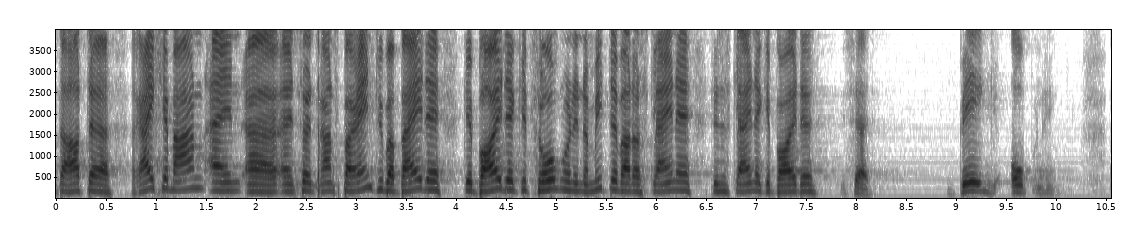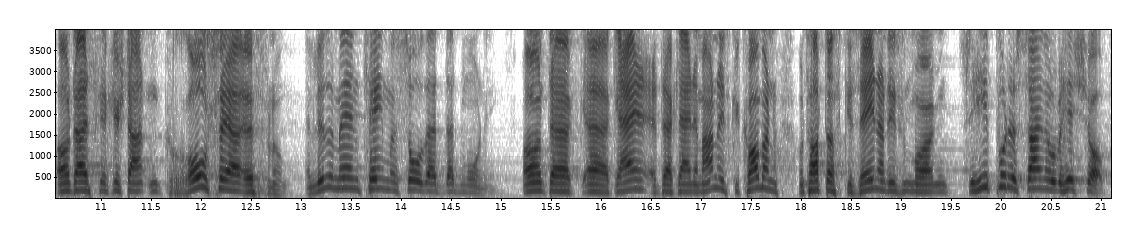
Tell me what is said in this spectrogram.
da hat der reiche Mann ein, äh, ein, so ein Transparent über beide Gebäude gezogen und in der Mitte war das kleine, dieses kleine Gebäude. He said, Big opening. Und da ist gestanden, große Eröffnung. And little man came and saw that that morning. Und der, äh, klein, der kleine Mann ist gekommen und hat das gesehen an diesem Morgen. So he put a sign over his shop.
